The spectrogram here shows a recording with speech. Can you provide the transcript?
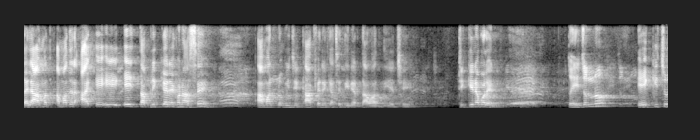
তাহলে আমাদের এই তাবলিকের এখন আছে? আমার নবী যে কাফের কাছে দিনের দাওয়াত দিয়েছে। ঠিক কিনা বলেন? তো এই জন্য এই কিছু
